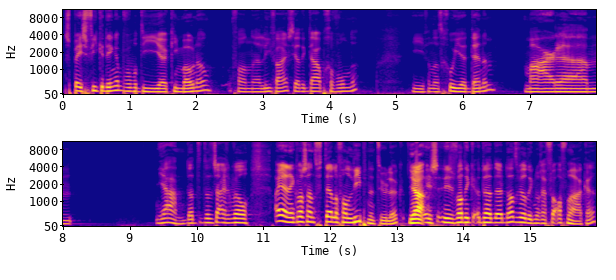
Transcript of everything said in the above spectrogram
specifieke dingen. Bijvoorbeeld die eh, kimono van eh, Levi's. Die had ik daarop gevonden. Die van dat goede denim. Maar ehm, ja, dat, dat is eigenlijk wel... Oh ja, en ik was aan het vertellen van Leap natuurlijk. Ja. Is, is wat ik, dat, dat- wilde ik nog even afmaken.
